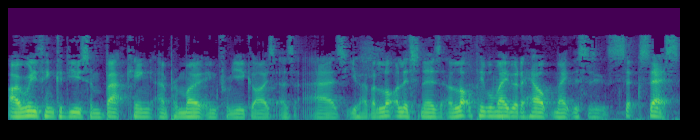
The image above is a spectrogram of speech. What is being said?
I really think could use some backing and promoting from you guys, as as you have a lot of listeners, and a lot of people may be able to help make this a success.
